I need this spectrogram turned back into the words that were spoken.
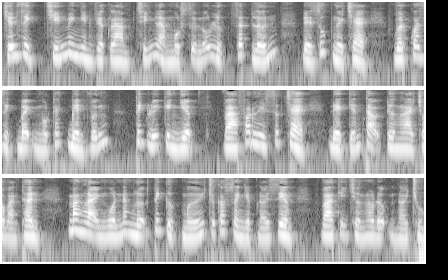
Chiến dịch 90.000 việc làm chính là một sự nỗ lực rất lớn để giúp người trẻ vượt qua dịch bệnh một cách bền vững, tích lũy kinh nghiệm và phát huy sức trẻ để kiến tạo tương lai cho bản thân, mang lại nguồn năng lượng tích cực mới cho các doanh nghiệp nói riêng và thị trường lao động nói chung.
